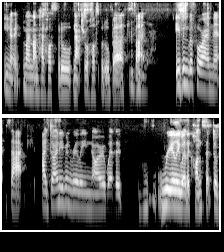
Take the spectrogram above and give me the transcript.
You know, my mum had hospital, natural hospital births, mm-hmm. but even before I met Zach, I don't even really know whether really where the concept of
